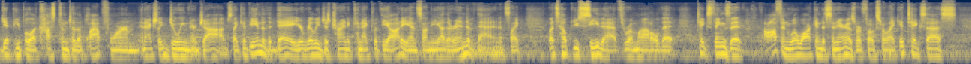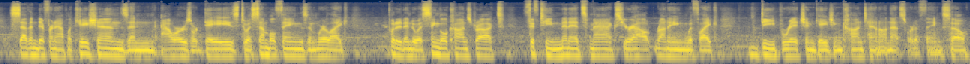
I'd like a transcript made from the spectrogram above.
get people accustomed to the platform and actually doing their jobs. Like at the end of the day, you're really just trying to connect with the audience on the other end of that. And it's like, let's help you see that through a model that takes things that often we'll walk into scenarios where folks are like, it takes us seven different applications and hours or days to assemble things. And we're like, put it into a single construct, 15 minutes max, you're out running with like deep, rich, engaging content on that sort of thing. So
